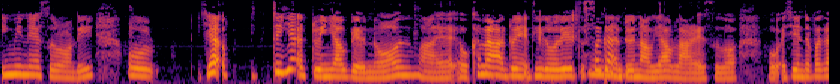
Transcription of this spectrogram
အီးမေးလ်နဲ့ဆိုတော့လေဟို တစ်ရက်အတွင်း ရောက်တယ်။ခဏအတွင်း တစ်စက္ကန့်အတွင်း ရောက်လာတယ်ဆိုတော့ အရင်တပတ်က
